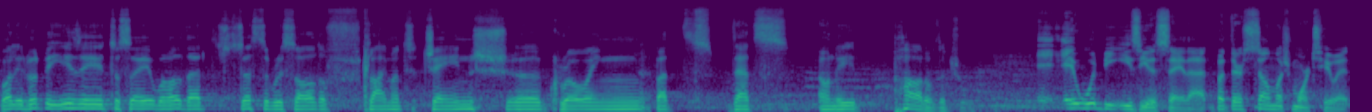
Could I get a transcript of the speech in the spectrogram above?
Well, it would be easy to say, well, that's just the result of climate change uh, growing, but that's only part of the truth. It would be easy to say that, but there's so much more to it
